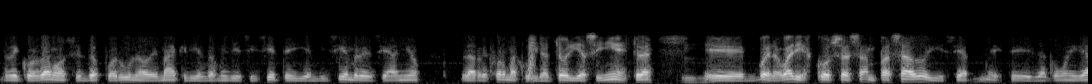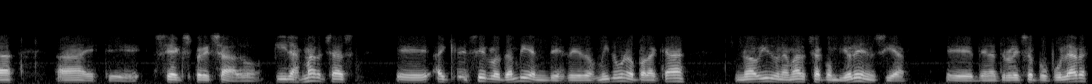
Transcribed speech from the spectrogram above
Recordamos el 2 por 1 de Macri en 2017 y en diciembre de ese año la reforma jubilatoria siniestra. Eh, bueno, varias cosas han pasado y se este, la comunidad ha, este, se ha expresado. Y las marchas, eh, hay que decirlo también, desde 2001 para acá no ha habido una marcha con violencia eh, de naturaleza popular,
